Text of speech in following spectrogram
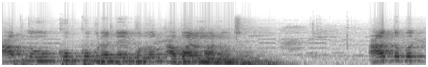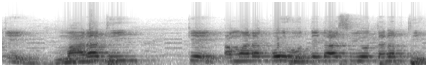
આપનો હું ખૂબ ખૂબ હૃદયપૂર્વક આભાર માનું છું. આ તબક્કે મારાથી કે અમારા કોઈ હોદ્દેદારશ્રીઓ તરફથી,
